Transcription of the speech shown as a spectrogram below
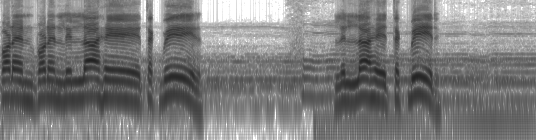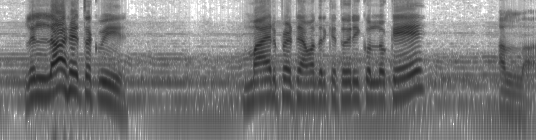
পড়েন পড়েন, লিল্লাহে তাকবীর। লিল্লাহে তাকবীর। লিল্লাহে তাকবীর। মায়ের পেটে আমাদেরকে তৈরি করল কে? আল্লাহ।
